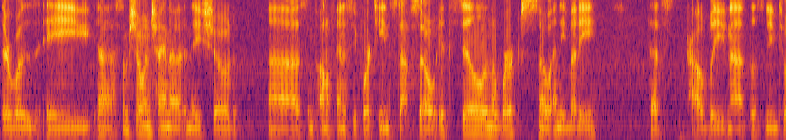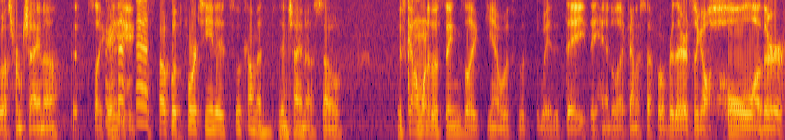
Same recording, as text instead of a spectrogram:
there was a uh, some show in China, and they showed uh, some Final Fantasy XIV stuff. So it's still in the works. So anybody that's probably not listening to us from China, that's like, hey, what's up with 14? It's still coming in China. So it's kind of one of those things, like you know, with with the way that they they handle that kind of stuff over there, it's like a whole other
